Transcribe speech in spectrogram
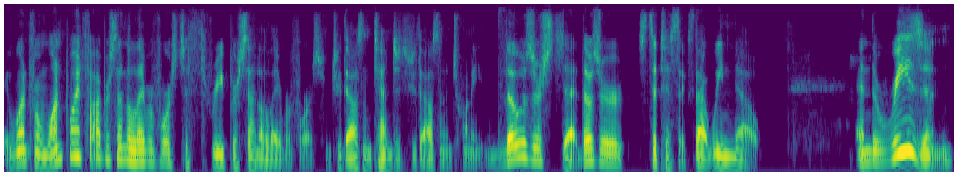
It went from 1.5% of labor force to 3% of labor force from 2010 to 2020. Those are st- those are statistics that we know. And the reason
